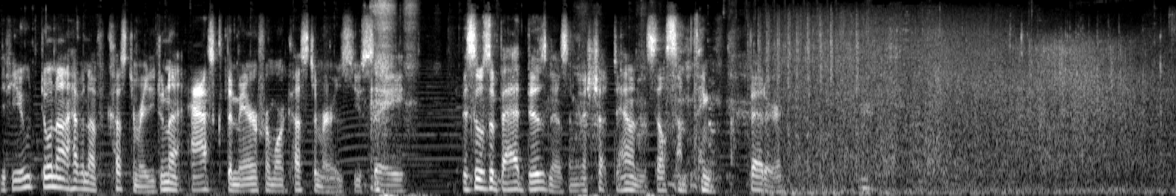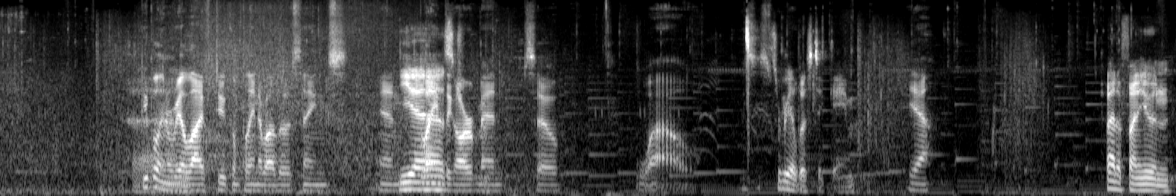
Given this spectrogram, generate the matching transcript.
If you do not have enough customers, you do not ask the mayor for more customers. You say, this was a bad business. I'm going to shut down and sell something better. People in real Um, life do complain about those things. and Yeah, blame the that's true. government. So, wow. It's a realistic game. Yeah. Kind of it funny when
